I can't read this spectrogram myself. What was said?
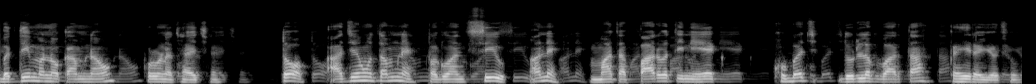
બધી મનોકામનાઓ પૂર્ણ થાય છે. તો આજે હું તમને ભગવાન શિવ અને માતા પાર્વતીની એક ખૂબ જ દુર્લભ વાર્તા કહી રહ્યો છું.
